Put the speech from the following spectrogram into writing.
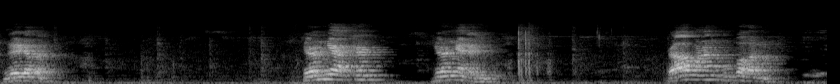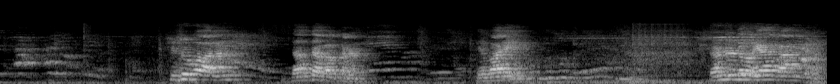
கிரீடவர் ஹிரண்யாட்சன் ஹிரண்யகசிபு ராவணன் கும்பகர்ணன் சிசுபாலன் தந்தபக்கரன் இது மாதிரி ரெண்டு ரெண்டு வகையாக காமிக்கணும்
